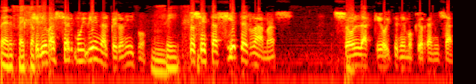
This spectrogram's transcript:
Perfecto. que le va a hacer muy bien al peronismo. Sí. Entonces estas siete ramas son las que hoy tenemos que organizar.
